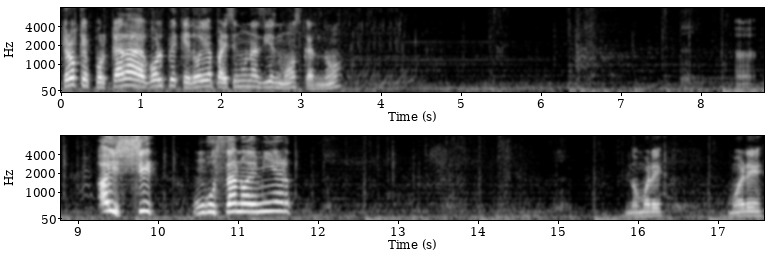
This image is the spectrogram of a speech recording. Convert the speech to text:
Creo que por cada golpe que doy aparecen unas 10 moscas, ¿no? Ah. ¡Ay, shit! ¡Un gusano de mierda! No muere. Muere.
